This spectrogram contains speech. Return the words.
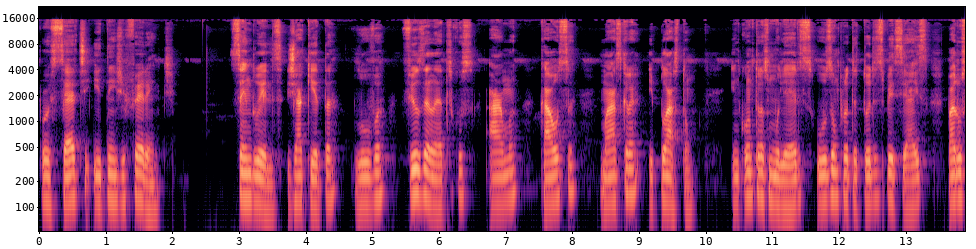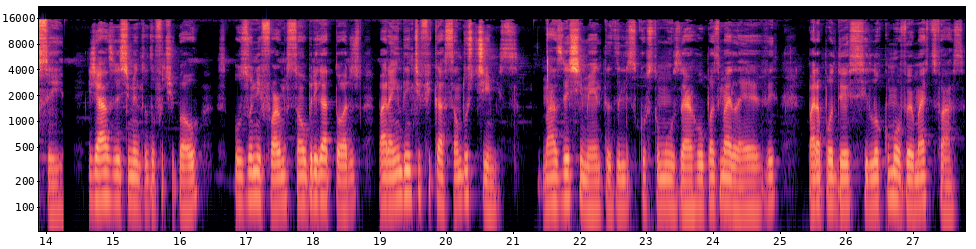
por sete itens diferentes sendo eles jaqueta, luva, fios elétricos, arma, calça, máscara e plaston, enquanto as mulheres usam protetores especiais para o seio. Já as vestimentas do futebol, os uniformes são obrigatórios para a identificação dos times. Nas vestimentas, eles costumam usar roupas mais leves para poder se locomover mais fácil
